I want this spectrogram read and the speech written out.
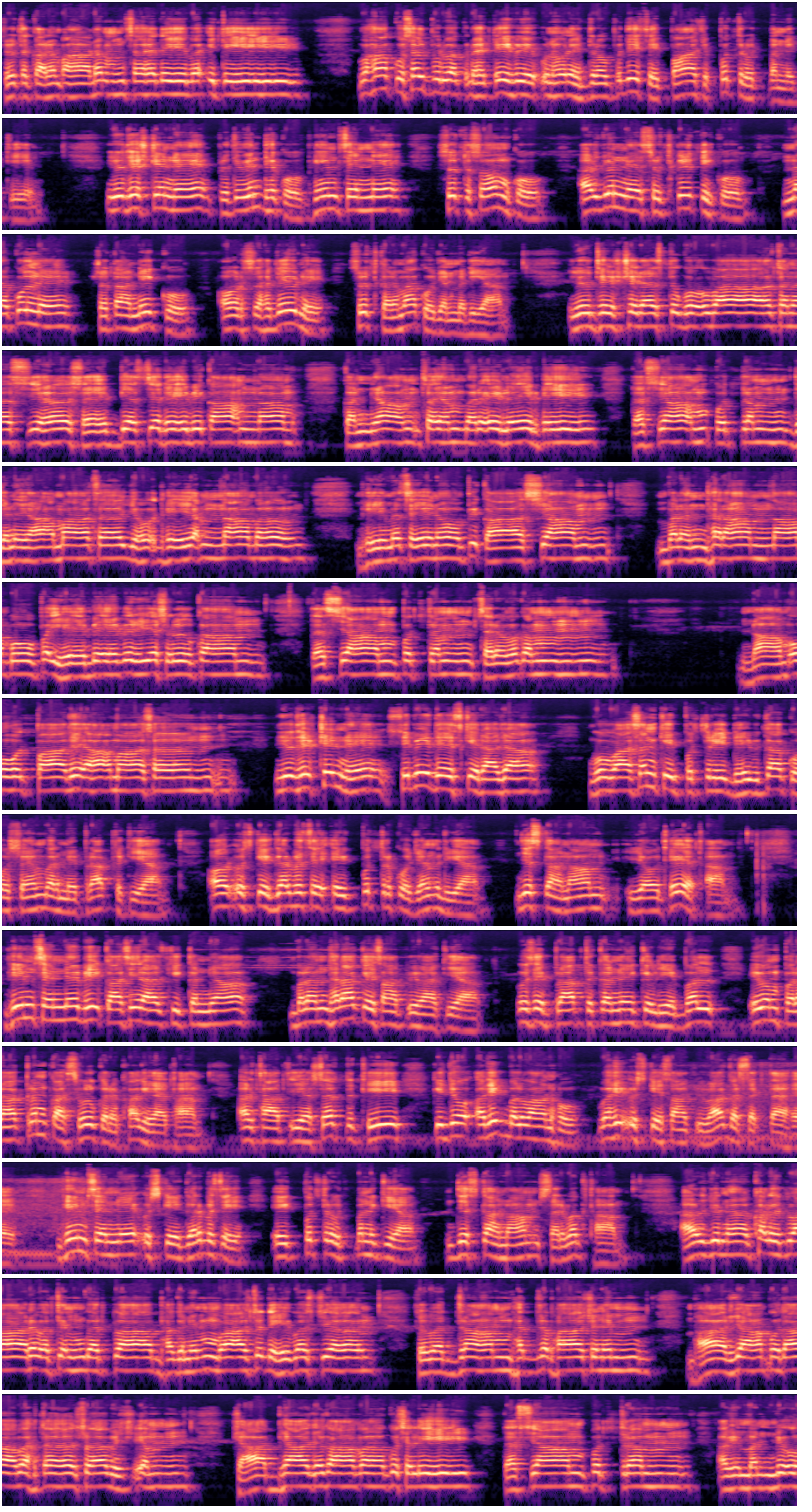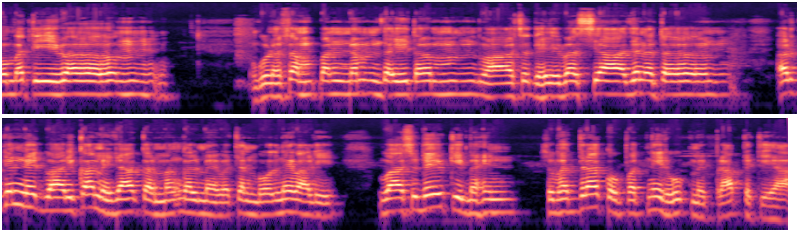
श्रुतकर्माणम सहदेव इति। वहाँ कुशल पूर्वक रहते हुए उन्होंने द्रौपदी से पाँच पुत्र उत्पन्न किए। युधिष्ठिर ने प्रतिविंध्य को, भीमसेन ने सुत सोम को, अर्जुन ने श्रुतकृति को नकुल ने शतानिक को और सहदेव ने श्रुतकर्मा को जन्म दिया। युधिष्ठिरस्तु गोवासन से सैभ्य देविका नाम कन्याम स्वयंवरे लेभे तस्याम पुत्र जनयामास योधेय नाम। भीमसेनोपि काश्याम बलंधराम नामोपये मे वीर्यशुल्काम तस्याम पुत्र सर्वगम नामोत्पादयामास। युधिष्ठिर ने शिवी देश के राजा गोवासन की पुत्री देविका को स्वयंवर में प्राप्त किया और उसके गर्भ से एक पुत्र को जन्म दिया, जिसका नाम यौधेय था। भीमसेन ने भी काशीराज की कन्या बलंधरा के साथ विवाह किया। उसे प्राप्त करने के लिए बल एवं पराक्रम का शुल्क रखा गया था। अर्थात यह शर्त थी कि जो अधिक बलवान हो, वही उसके साथ विवाह कर सकता है। भीमसेन ने उसके गर्भ से एक पुत्र उत्पन्न किया, जिसका नाम सर्वक था। अर्जुन, खलु द्वारवतीम गग्निम वासुदेव सुभद्रां भद्रभाषिणी भार्या स्विष्यम क्षाभ्याजगाम कुशली तस्याम पुत्रम अभिमन्युमतीव। गुण संपन्नम दयितम वासुदेव जनत अर्जुन ने द्वारिका में जाकर मंगलमय वचन बोलने वाली वासुदेव की बहन सुभद्रा को पत्नी रूप में प्राप्त किया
